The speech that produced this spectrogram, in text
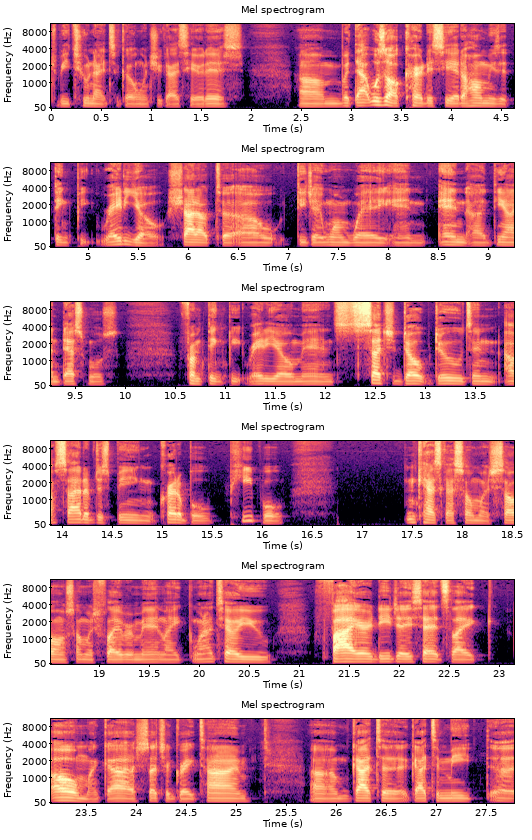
to be two nights ago once you guys hear this. Um, but that was all courtesy of the homies at Think Beat Radio. Shout out to uh, DJ One Way and and uh, Dion Decimals from Think Beat Radio. Man, such dope dudes, and outside of just being incredible people, cats got so much soul and so much flavor. Man, like when I tell you, fire DJ sets, like oh my gosh, such a great time. Um, got to got to meet uh,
